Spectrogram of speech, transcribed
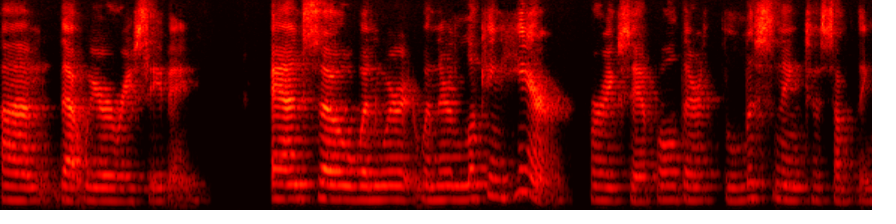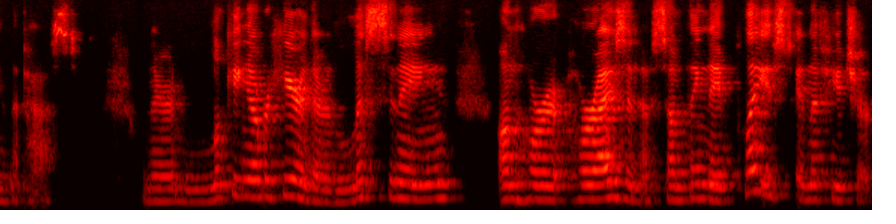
um, that we are receiving. And so when we're when they're looking here, for example, they're listening to something in the past. When they're looking over here, they're listening on the hor- horizon of something they've placed in the future.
